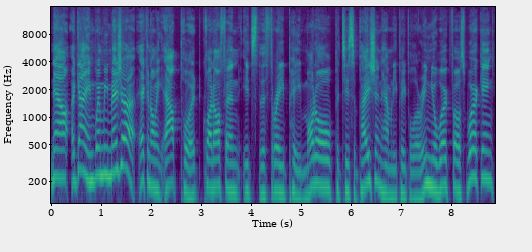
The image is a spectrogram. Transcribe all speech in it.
Now, again, when we measure economic output, quite often it's the 3P model participation, how many people are in your workforce working.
